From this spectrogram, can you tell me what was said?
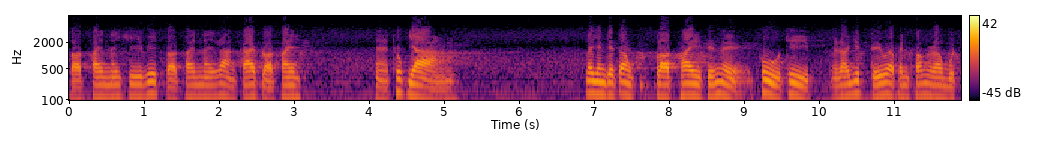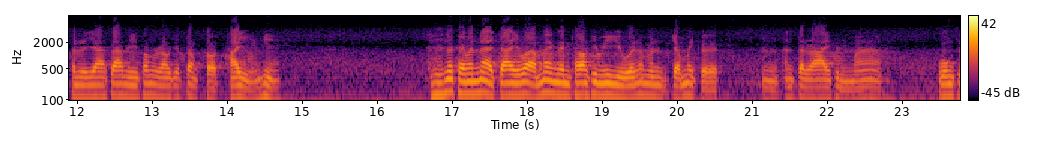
ปลอดภัยในชีวิต ปลอดภัยในร่างกาย ปลอดภัยทุกอย่าง แล้วยังจะต้องปลอดภัยถึงผู้ที่ เรายึดถือว่าเป็นของเราบุตรภรรยาสามีของเราจะต้องปลอดภัยอย่างนี้แล้วใครมันแน่ใจว่าแม่เงินทองที่มีอยู่นั้นมันจะไม่เกิดอันตรายขึ้นมา วงศ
